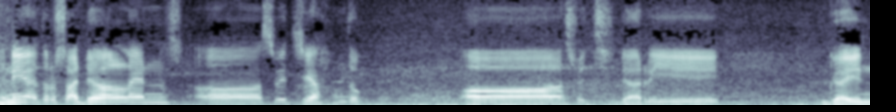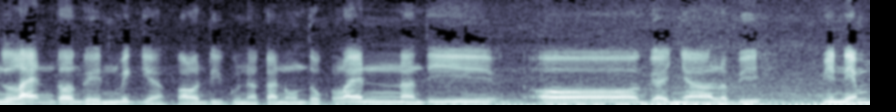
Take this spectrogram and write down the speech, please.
ini ya, terus ada lens uh, switch ya untuk uh, switch dari gain line ke gain mic ya. Kalau digunakan untuk line nanti uh, gainnya lebih minim.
